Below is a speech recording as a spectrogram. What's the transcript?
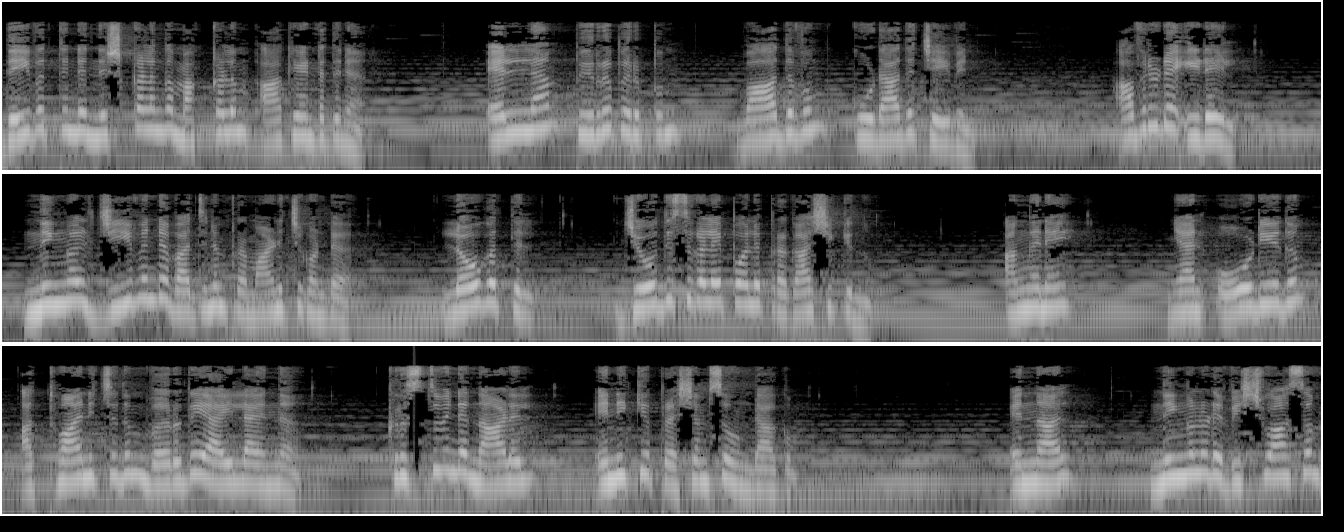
ദൈവത്തിന്റെ നിഷ്കളങ്ക മക്കളും ആകേണ്ടതിന് എല്ലാം പിറുപിറുപ്പും വാദവും കൂടാതെ ചെയ്വിൻ അവരുടെ ഇടയിൽ നിങ്ങൾ ജീവന്റെ വചനം പ്രമാണിച്ചുകൊണ്ട് ലോകത്തിൽ ജ്യോതിസുകളെപ്പോലെ പ്രകാശിക്കുന്നു. അങ്ങനെ ഞാൻ ഓടിയതും അധ്വാനിച്ചതും വെറുതെയായില്ല എന്ന് ക്രിസ്തുവിന്റെ നാളിൽ എനിക്ക് പ്രശംസ ഉണ്ടാകും. എന്നാൽ നിങ്ങളുടെ വിശ്വാസം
